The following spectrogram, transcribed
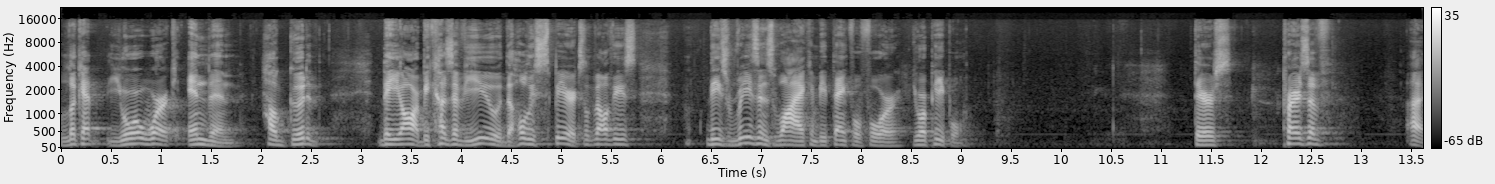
Look at your work in them, how good they are because of you, the Holy Spirit. Look at all these, these reasons why I can be thankful for your people. There's prayers of uh,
